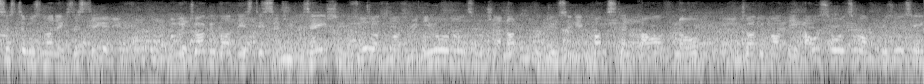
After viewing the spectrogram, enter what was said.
system is not existing anymore. When we talk about this decentralization, when we talk about renewables, which are not producing a constant power flow, talk about the households who are producing,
